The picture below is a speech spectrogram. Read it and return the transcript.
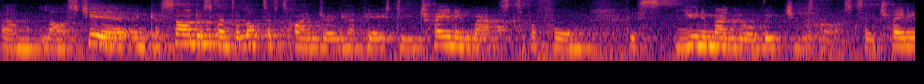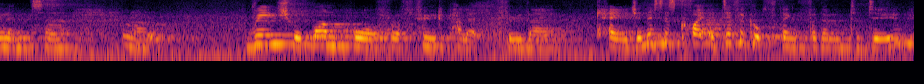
um, last year. And Cassandra spent a lot of time during her PhD training rats to perform this unimanual reaching task, so training them to you know, reach with one paw for a food pellet through their cage. And this is quite a difficult thing for them to do.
